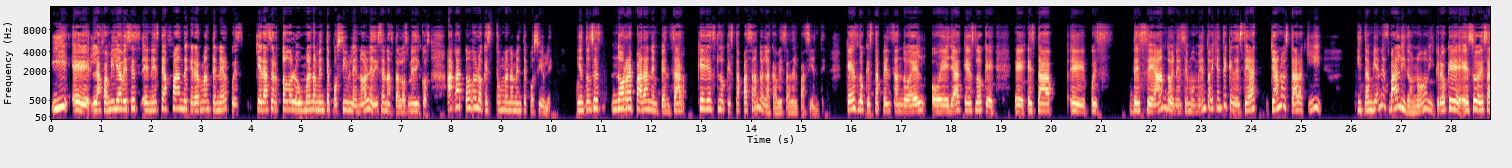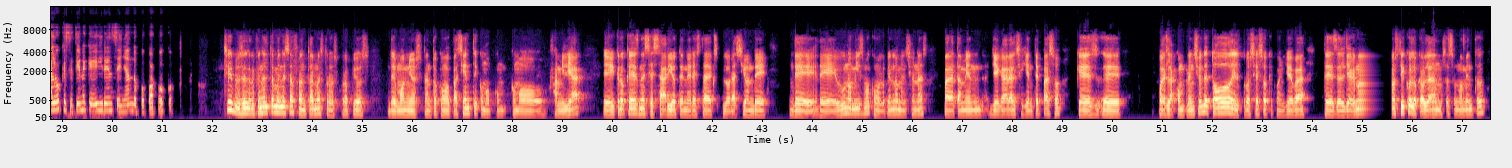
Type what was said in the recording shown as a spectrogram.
Y eh, la familia a veces en este afán de querer mantener, pues quiere hacer todo lo humanamente posible, ¿no? Le dicen hasta los médicos, haga todo lo que sea humanamente posible. Y entonces no reparan en pensar qué es lo que está pasando en la cabeza del paciente, qué es lo que está pensando él o ella, qué es lo que eh, está, eh, pues, deseando en ese momento. Hay gente que desea ya no estar aquí y también es válido, ¿no? Y creo que eso es algo que se tiene que ir enseñando poco a poco. Sí, pues al final también es afrontar nuestros propios demonios, tanto como paciente como como, familiar. Eh, creo que es necesario tener esta exploración de, de, uno mismo, como lo bien lo mencionas, para también llegar al siguiente paso, que es eh, pues la comprensión de todo el proceso que conlleva desde el diagnóstico, lo que hablábamos hace un momento,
